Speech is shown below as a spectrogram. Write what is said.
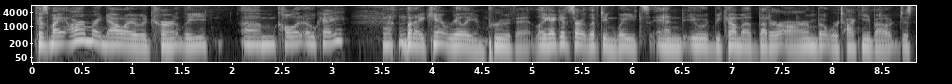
because my arm right now I would currently um, call it okay, Mm-hmm. but I can't really improve it. Like I could start lifting weights and it would become a better arm, but we're talking about just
